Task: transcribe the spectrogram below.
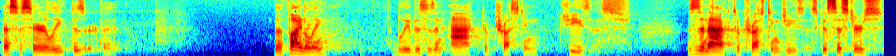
necessarily deserve it. Then finally, I believe this is an act of trusting Jesus. This is an act of trusting Jesus. Because, sisters,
